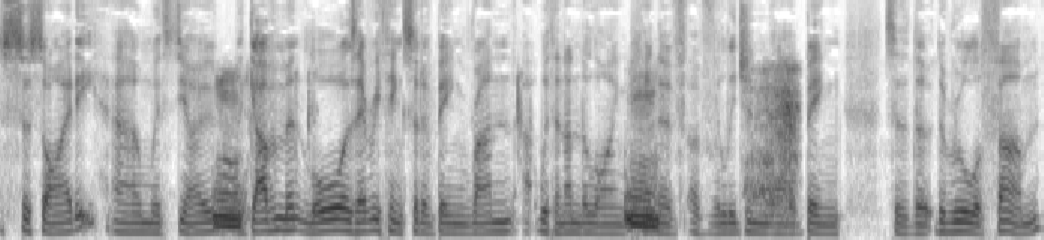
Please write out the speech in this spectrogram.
society um, with you know mm. the government laws everything sort of being run with an underlying mm. pin of, of religion uh, being sort of the, the rule of thumb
